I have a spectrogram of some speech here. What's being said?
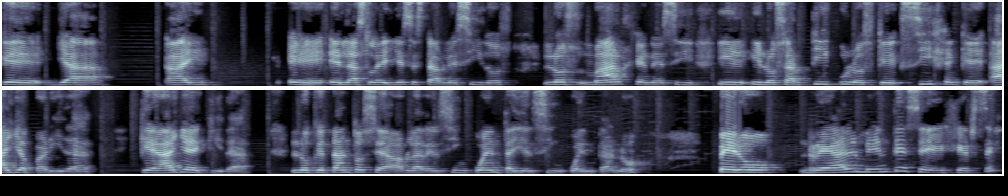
que ya hay eh, en las leyes establecidos los márgenes y, los artículos que exigen que haya paridad, que haya equidad, lo que tanto se habla del 50 y el 50, ¿no? Pero realmente se ejerce.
